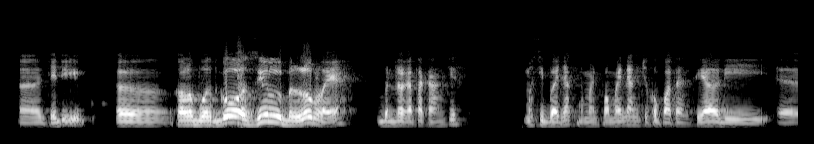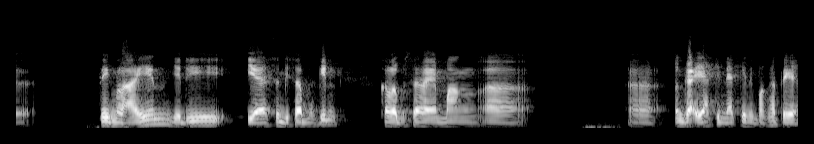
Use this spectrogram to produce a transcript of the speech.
Uh, jadi uh, kalau buat Gozil belum lah ya. Bener kata Kang Cis, masih banyak pemain-pemain yang cukup potensial di uh, tim lain. Jadi ya sebisa mungkin kalau misalnya emang uh, uh, enggak yakin-yakin banget ya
